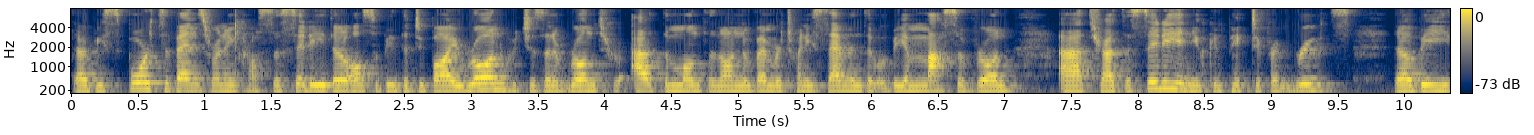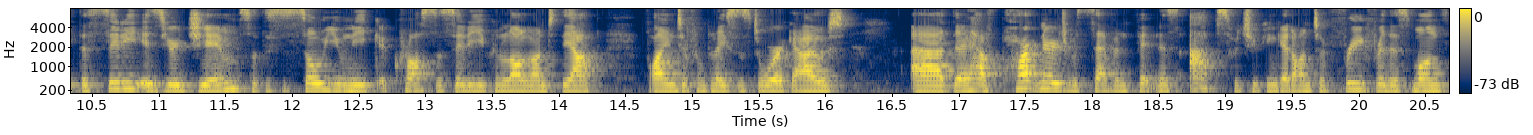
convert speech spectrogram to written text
There'll be sports events running across the city. There'll also be the Dubai Run, which is a run throughout the month. And on November 27th, it will be a massive run uh, throughout the city, and you can pick different routes. There'll be the city is your gym. So this is so unique across the city. You can log onto the app, find different places to work out. Uh, they have partnered with seven fitness apps, which you can get onto free for this month,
